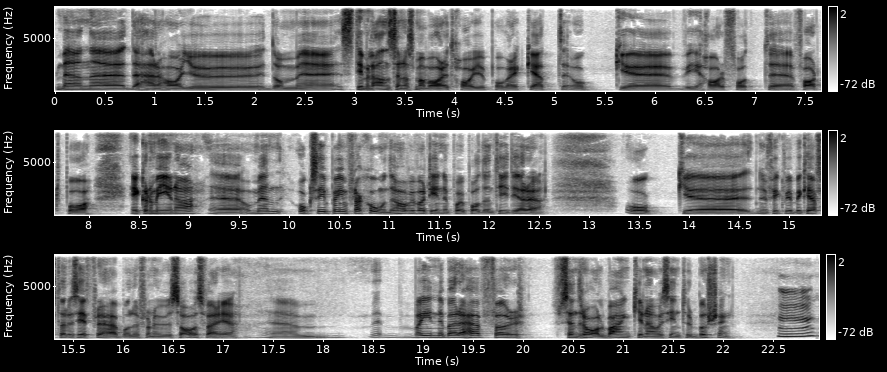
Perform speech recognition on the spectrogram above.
Men uh, det här har ju, de uh, stimulanserna som har varit har ju påverkat och Eh, vi har fått eh, fart på ekonomierna, eh, men också på inflation. Det har vi varit inne på i podden tidigare. Och nu fick vi bekräftade siffror här både från USA och Sverige. Ehm, vad innebär det här för centralbankerna och i sin tur börsen? Mm.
